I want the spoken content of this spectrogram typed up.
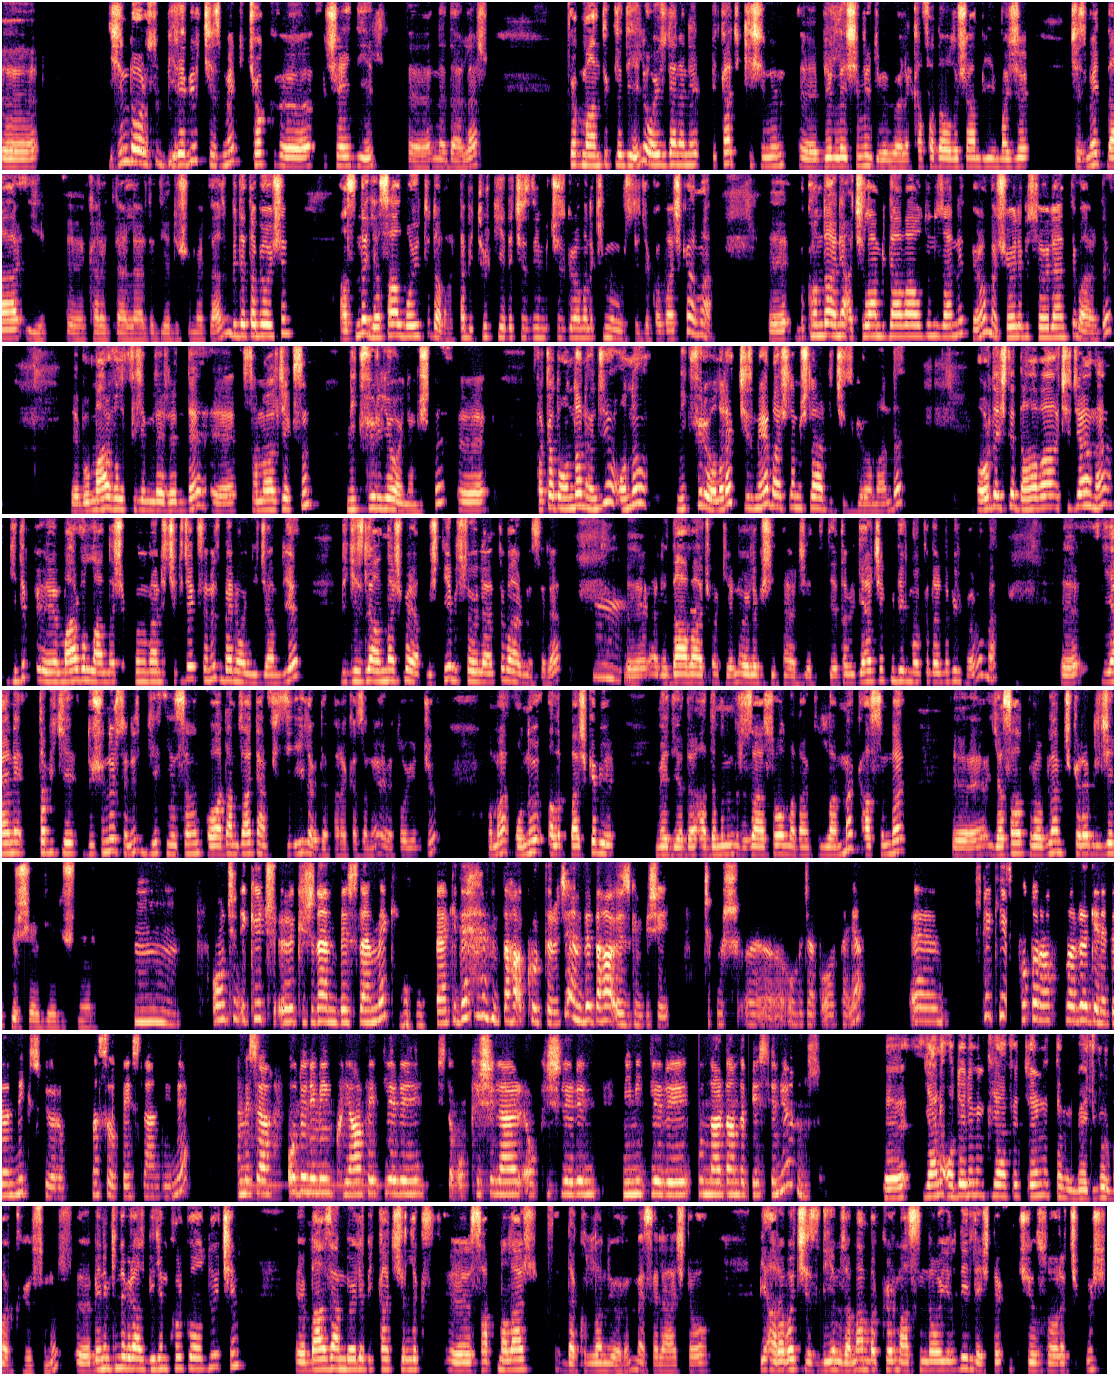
e, işin doğrusu birebir çizmek çok e, şey değil. Ne derler? Çok mantıklı değil. O yüzden hani birkaç kişinin birleşimi gibi böyle kafada oluşan bir imajı çizmek daha iyi karakterlerde diye düşünmek lazım. Bir de tabii o işin aslında yasal boyutu da var. Tabii Türkiye'de çizdiğim bir çizgi romanı kim umursayacak o başka ama e, bu konuda hani açılan bir dava olduğunu zannetmiyorum ama şöyle bir söylenti vardı. E, bu Marvel filmlerinde e, Samuel Jackson Nick Fury'yi oynamıştı. E, fakat ondan önce onu Nick Fury olarak çizmeye başlamışlardı çizgi romanda. Orada işte dava açacağına gidip e, Marvel'la anlaşıp bunu hani çekecekseniz ben oynayacağım diye bir gizli anlaşma yapmış diye bir söylenti var mesela. Hmm. Ee, hani dava açmak yerine öyle bir şey tercih etti diye. Tabii gerçek mi değil mi o kadarını bilmiyorum ama e, yani tabii ki düşünürseniz bir insanın o adam zaten fiziğiyle de para kazanıyor evet oyuncu ama onu alıp başka bir medyada adamın rızası olmadan kullanmak aslında e, yasal problem çıkarabilecek bir şey diye düşünüyorum. Hmm. Onun için 2-3 e, kişiden beslenmek belki de daha kurtarıcı hem de daha özgün bir şey çıkmış e, olacak ortaya. E, peki fotoğraflara gene dönmek istiyorum. Nasıl beslendiğini. Mesela o dönemin kıyafetleri, işte o kişiler, o kişilerin mimikleri bunlardan da besleniyor musun? Ee, yani o dönemin kıyafetlerini tabii mecbur bakıyorsunuz. Ee, benimkinde biraz bilim kurgu olduğu için e, bazen böyle birkaç yıllık e, sapmalar da kullanıyorum. Mesela işte o bir araba çizdiğim zaman bakıyorum aslında o yıl değil de işte 3 yıl sonra çıkmış.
